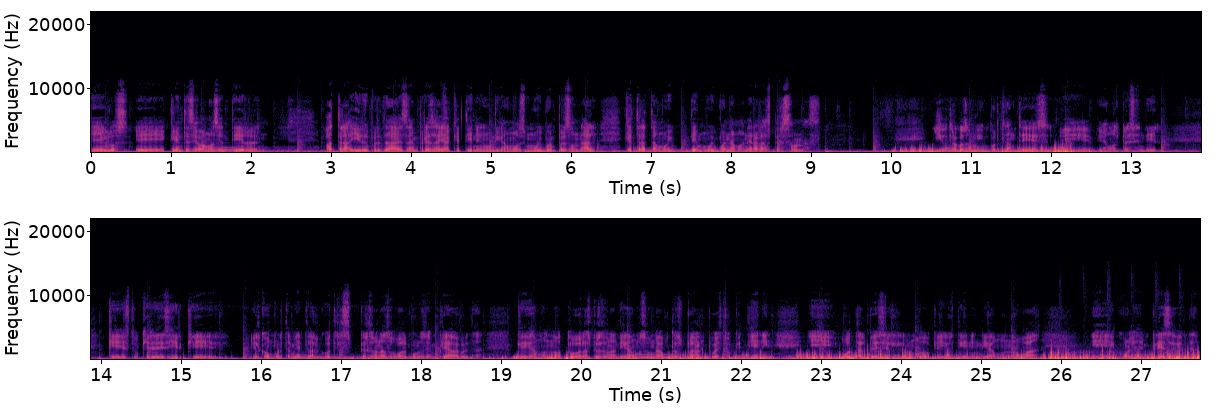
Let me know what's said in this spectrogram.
eh, los eh, clientes se van a sentir atraídos, ¿verdad? A esa empresa ya que tienen un, digamos, muy buen personal que trata muy, de muy buena manera a las personas. Y otra cosa muy importante es, eh, digamos, prescindir que esto quiere decir que el comportamiento de otras personas o algunos empleados, ¿verdad? Que digamos no todas las personas, digamos, son aptos para el puesto que tienen y o tal vez el modo que ellos tienen, digamos, no va eh, con la empresa, ¿verdad?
